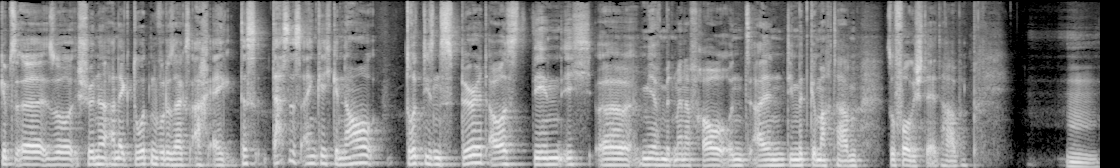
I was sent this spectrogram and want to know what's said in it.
Gibt es äh, so schöne Anekdoten, wo du sagst, ach ey, das, das ist eigentlich genau, drückt diesen Spirit aus, den ich äh, mir mit meiner Frau und allen, die mitgemacht haben, so vorgestellt habe? Hm,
